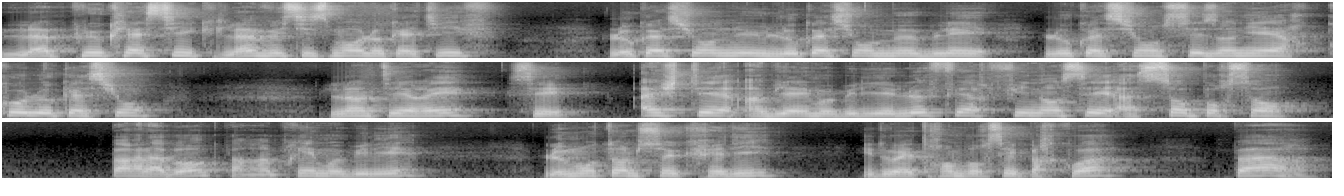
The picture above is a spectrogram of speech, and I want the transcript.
la plus classique, l'investissement locatif. Location nue, location meublée, location saisonnière, colocation. L'intérêt, c'est acheter un bien immobilier, le faire financer à 100% par la banque, par un prêt immobilier. Le montant de ce crédit, il doit être remboursé par quoi? Par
